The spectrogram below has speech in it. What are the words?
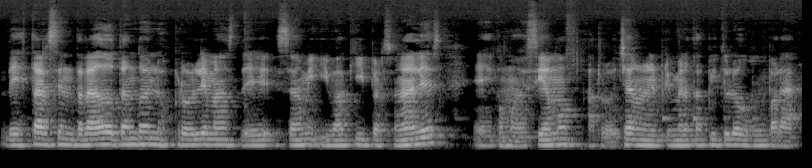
de estar centrado tanto en los problemas de Sammy y Bucky personales, eh, como decíamos, aprovecharon el primer capítulo como para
